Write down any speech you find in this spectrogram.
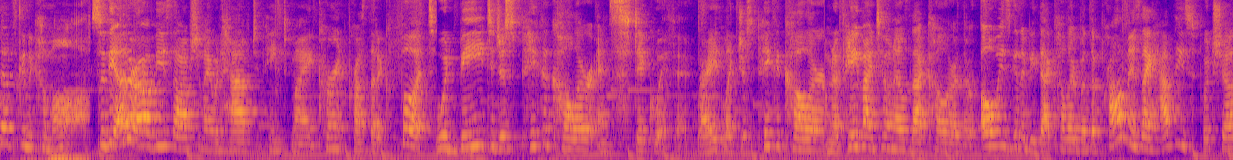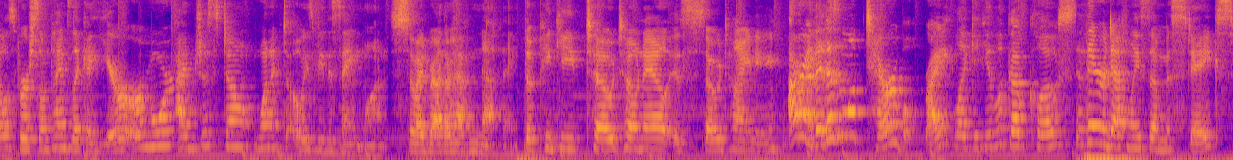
that's gonna come off. So the other obvious option I would have to paint my current prosthetic foot would be to just pick a color and stick with it, right? Like just pick a color. I'm gonna paint my toenails that color and they're always gonna be that color. But the problem is I have these foot shells for sometimes like a year or more. I just don't want it to always be the same one. So I'd rather have nothing. The pinky toe toenail is so tiny. All right, that doesn't look terrible, right? Like if you look up close, there are definitely some mistakes,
